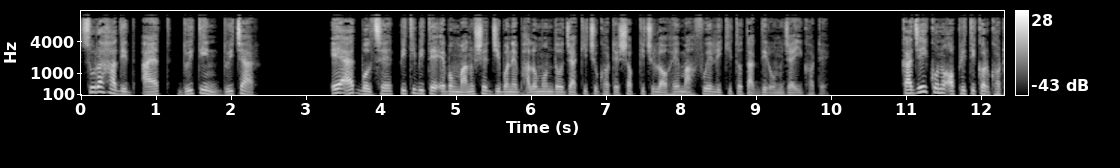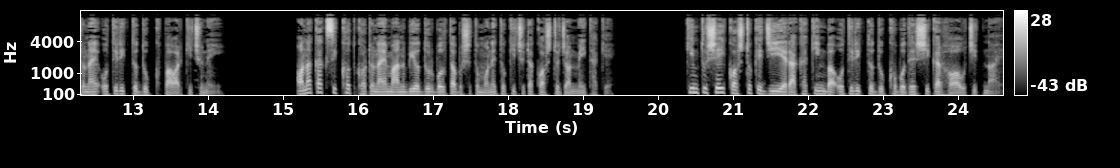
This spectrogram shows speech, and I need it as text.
সুরা হাদিদ, আয়াত দুই তিন, দুই চার। এ আয়াত বলছে, পৃথিবীতে এবং মানুষের জীবনে ভালোমন্দ যা কিছু ঘটে সবকিছু লহে মাহফুয়ে লিখিত তাকদির অনুযায়ী ঘটে। কাজেই কোনো অপ্রীতিকর ঘটনায় অতিরিক্ত দুঃখ পাওয়ার কিছু নেই। অনাকাঙ্ক্ষিত ঘটনায় মানবীয় দুর্বলতাবশত মনে তো কিছুটা কষ্ট জন্মেই থাকে। কিন্তু সেই কষ্টকে জিয়ে রাখা কিংবা অতিরিক্ত দুঃখবোধের শিকার হওয়া উচিত নয়।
